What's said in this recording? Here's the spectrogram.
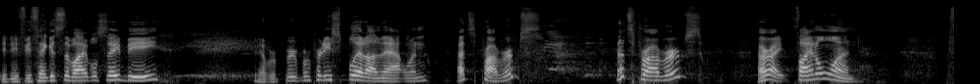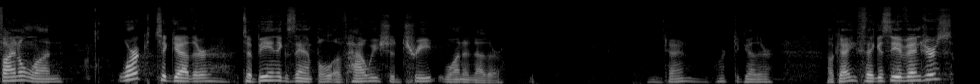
and if you think it's the Bible, say B. Yeah, we're, we're pretty split on that one. That's Proverbs. That's Proverbs. All right, final one. Final one. Work together to be an example of how we should treat one another. Okay, we're together. Okay, you think it's the Avengers?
